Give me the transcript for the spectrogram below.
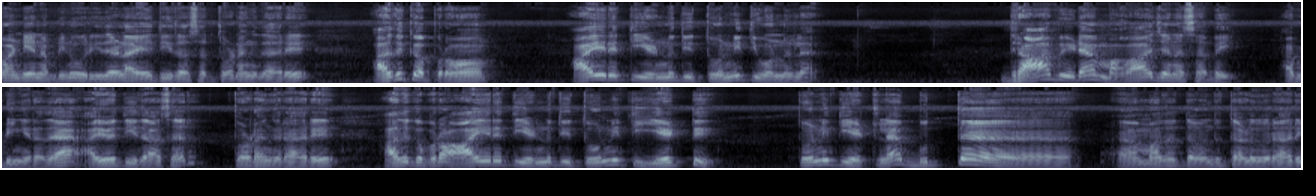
பாண்டியன் அப்படின்னு ஒரு இதழாக அயோத்திதாசர் தொடங்குதார். அதுக்கப்புறம் ஆயிரத்தி எண்ணூற்றி தொண்ணூற்றி ஒன்றில் திராவிட மகாஜன சபை அப்படிங்கிறத அயோத்திதாசர் தொடங்குறாரு. அதுக்கப்புறம் ஆயிரத்தி எண்ணூற்றி தொண்ணூற்றி எட்டு தொண்ணூற்றி எட்டில் புத்த மதத்தை வந்து தழுவுறாரு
